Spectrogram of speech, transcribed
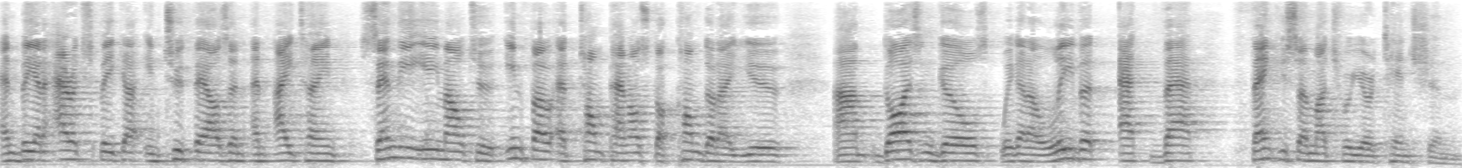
and be an AREC speaker in 2018. Send the email to info at tompanos.com.au. Um, guys and girls, we're going to leave it at that. Thank you so much for your attention,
